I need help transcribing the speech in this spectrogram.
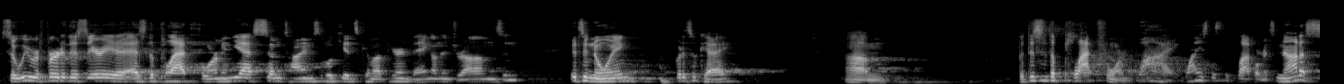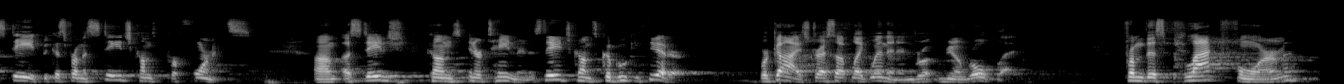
so we refer to this area as the platform. And yes, sometimes little kids come up here and bang on the drums, and it's annoying, but it's okay. Um, but this is the platform. Why? Why is this the platform? It's not a stage because from a stage comes performance. Um, a stage comes entertainment. A stage comes kabuki theater, where guys dress up like women and you know role play. From this platform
